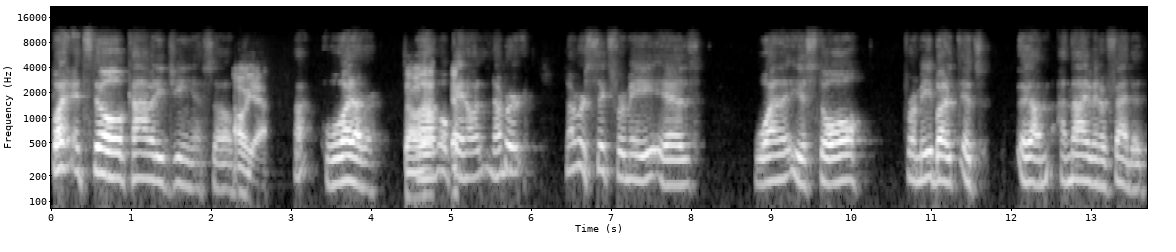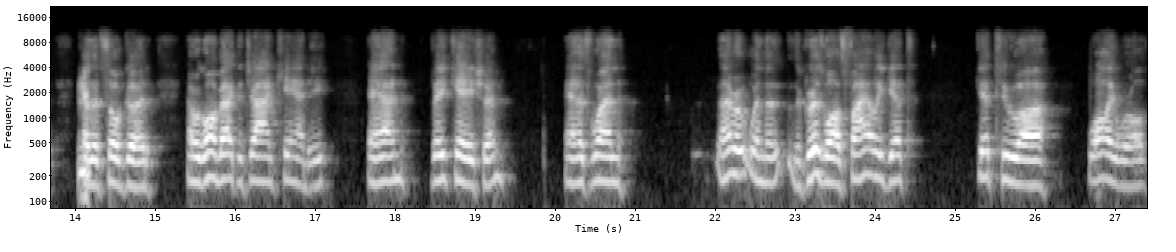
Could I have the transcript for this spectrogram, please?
But it's still comedy genius. So oh yeah. uh, whatever. So Um, okay, no, number number six for me is one that you stole for me, but it's I'm I'm not even offended because it's so good. And we're going back to John Candy and Vacation, and it's when remember when the the Griswolds finally get get to uh, Wally World,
